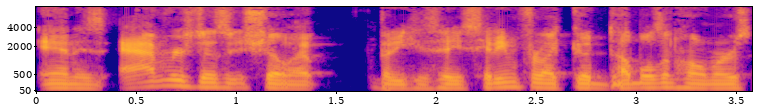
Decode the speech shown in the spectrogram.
and his average doesn't show up, but he's, he's hitting for like good doubles and homers,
